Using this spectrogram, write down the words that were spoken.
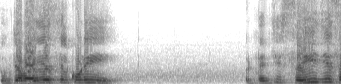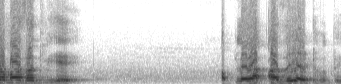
तुमच्या बाई असतील कोणी पण त्यांची सही जी समासातली आहे आपल्याला आजही आठवते.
